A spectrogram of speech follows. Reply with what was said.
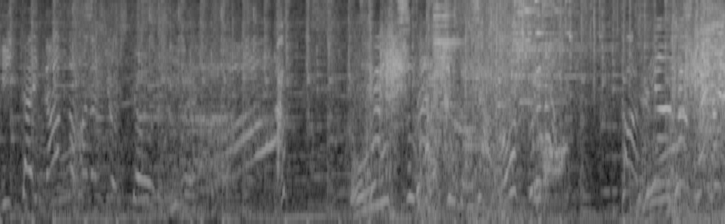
テ一体何の話をしておるおのつ邪魔をするな。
